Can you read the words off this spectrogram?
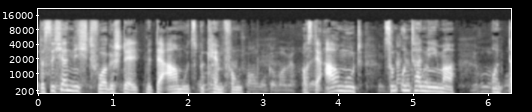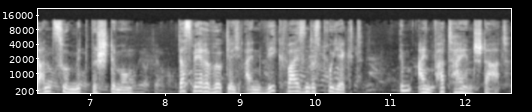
das sicher nicht vorgestellt mit der Armutsbekämpfung. Aus der Armut zum Unternehmer und dann zur Mitbestimmung. Das wäre wirklich ein wegweisendes Projekt im Einparteienstaat.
